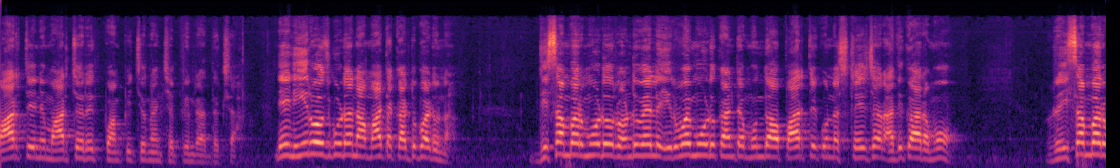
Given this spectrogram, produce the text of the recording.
పార్టీని మార్చరేకి పంపించిందని చెప్పిండ్రు అధ్యక్ష. నేను ఈరోజు కూడా నా మాట కట్టుబడున్నా డిసెంబర్ మూడు రెండు వేల ఇరవై మూడు కంటే ముందు ఆ పార్టీకి ఉన్న స్టేచర్ అధికారము డిసెంబర్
